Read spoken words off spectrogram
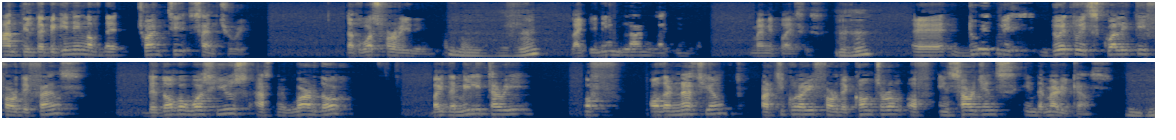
until the beginning of the 20th century. That was forbidden, mm-hmm. like in England, like in many places. Mm-hmm. Uh, due, to its, due to its quality for defense, the dog was used as a war dog by the military of other nations particularly for the control of insurgents in the Americas, mm-hmm.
